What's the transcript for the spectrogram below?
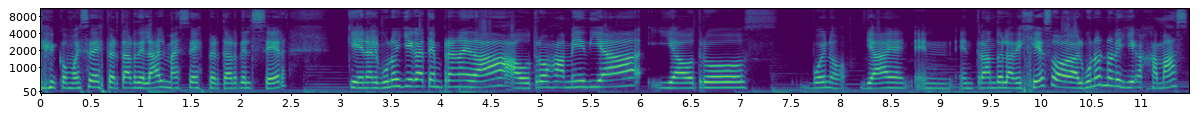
como ese despertar del alma, ese despertar del ser, que en algunos llega a temprana edad, a otros a media y a otros, bueno, ya entrando la vejez, o a algunos no les llega jamás.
